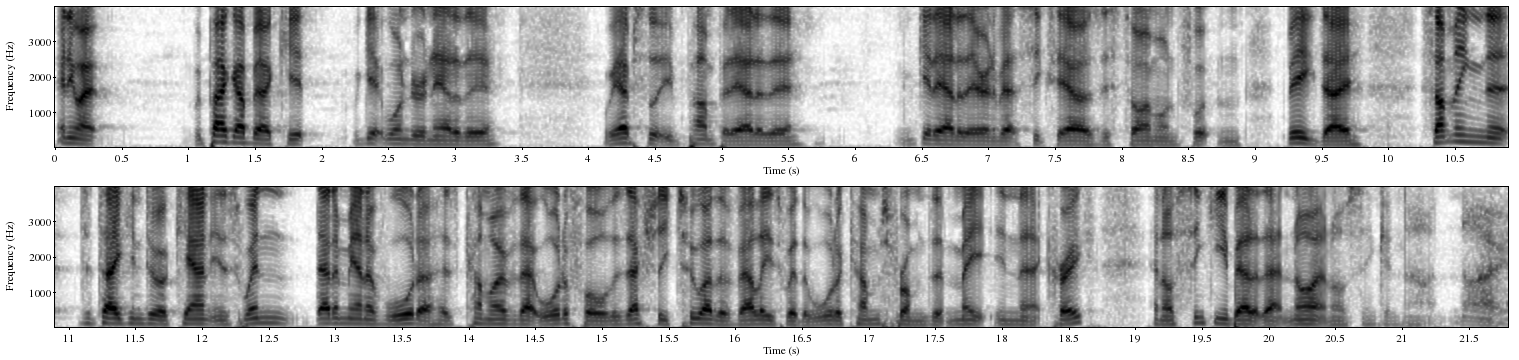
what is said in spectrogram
Anyway, we pack up our kit, we get wandering out of there, we absolutely pump it out of there, get out of there in about six hours this time on foot, and big day. Something that to take into account is when that amount of water has come over that waterfall. There's actually two other valleys where the water comes from that meet in that creek. And I was thinking about it that night, and I was thinking, oh, no,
